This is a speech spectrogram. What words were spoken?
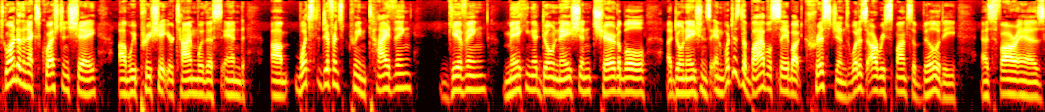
to go on to the next question, Shea, uh, we appreciate your time with us. And um, what's the difference between tithing, giving, making a donation, charitable uh, donations, and what does the Bible say about Christians? What is our responsibility as far as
